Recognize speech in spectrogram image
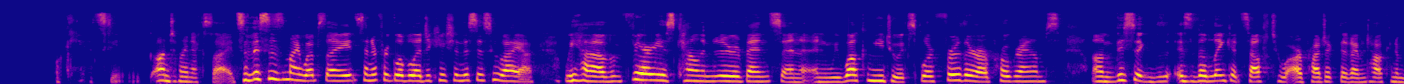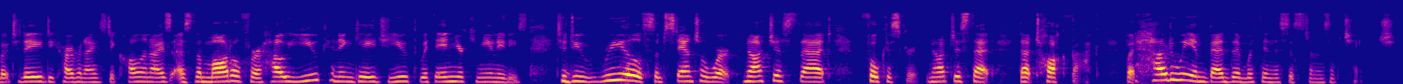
On to my next slide. So this is my website, Center for Global Education. This is who I am. We have various calendar events and, and we welcome you to explore further our programs. Um, this is the link itself to our project that I'm talking about today, Decarbonize, Decolonize, as the model for how you can engage youth within your communities to do real substantial work, not just that focus group, not just that, that talk back, but how do we embed them within the systems of change?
